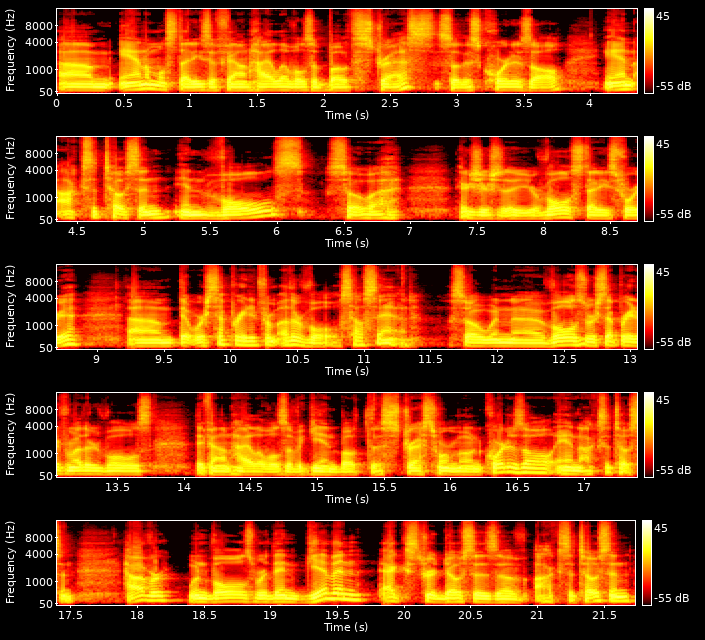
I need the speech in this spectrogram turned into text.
Um, animal studies have found high levels of both stress, so this cortisol, and oxytocin in voles. So, uh, there's your, your vole studies for you um, that were separated from other voles. How sad. So when uh, voles were separated from other voles, they found high levels of again both the stress hormone cortisol and oxytocin. However, when voles were then given extra doses of oxytocin,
